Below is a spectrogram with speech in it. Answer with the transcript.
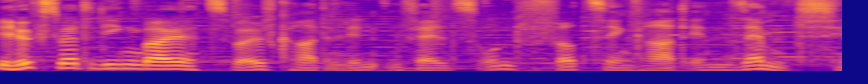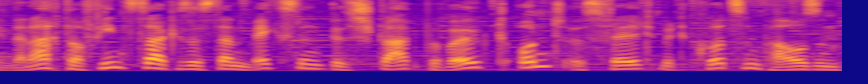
Die Höchstwerte liegen bei 12 Grad in Lindenfels und 14 Grad in Semt. In der Nacht auf Dienstag ist es dann wechselnd bis stark bewölkt und es fällt mit kurzen Pausen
